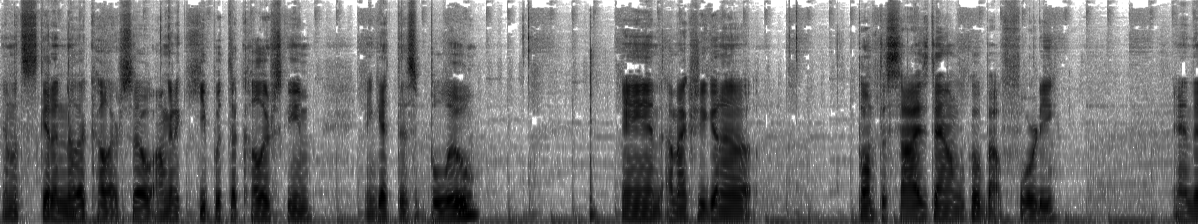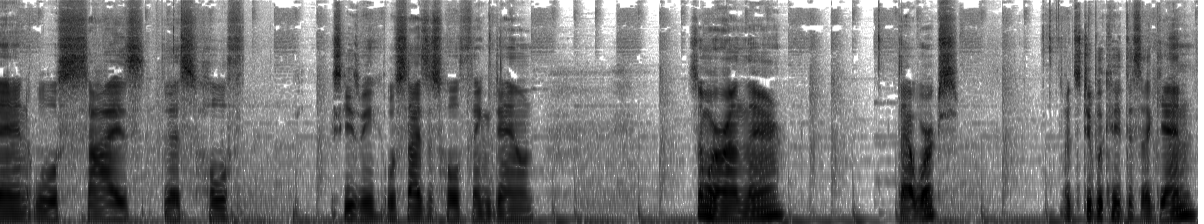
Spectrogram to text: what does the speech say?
and let's get another color. So I'm gonna keep with the color scheme and get this blue. And I'm actually gonna bump the size down. We'll go about 40. And then we'll size this whole, excuse me, we'll size this whole thing down. Somewhere around there. That works. Let's duplicate this again.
